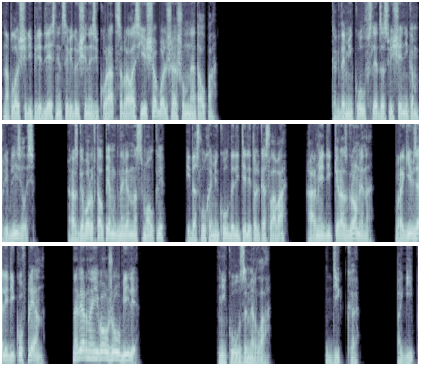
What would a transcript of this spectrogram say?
На площади перед лестницей, ведущей на Зиккурат, собралась еще большая шумная толпа. Когда Микул вслед за священником приблизилась, разговоры в толпе мгновенно смолкли, и до слуха Микул долетели только слова «Армия Дикки разгромлена! Враги взяли Дику в плен! Наверное, его уже убили!» Микул замерла. Дикка погиб?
